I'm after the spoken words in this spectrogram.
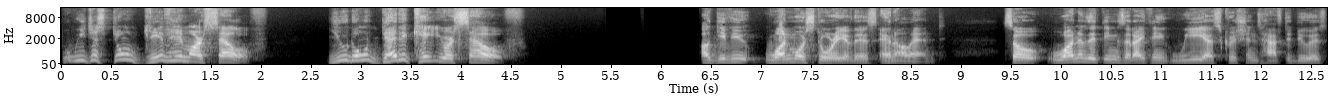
but we just don't give him ourselves. You don't dedicate yourself. I'll give you one more story of this and I'll end. So, one of the things that I think we as Christians have to do is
